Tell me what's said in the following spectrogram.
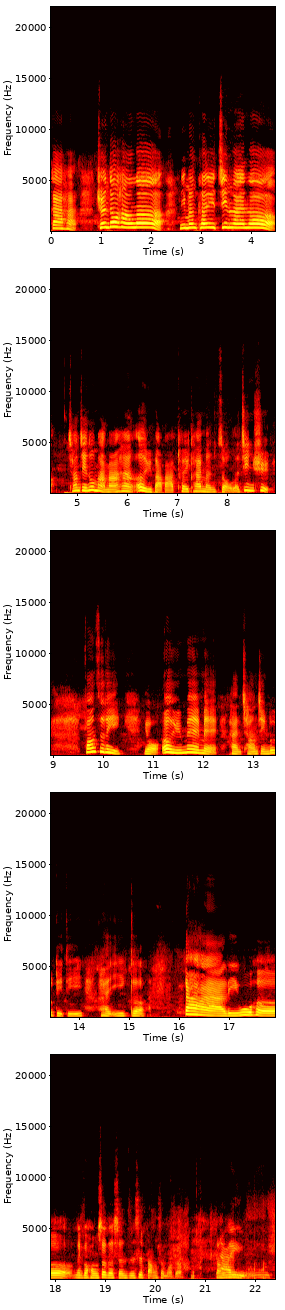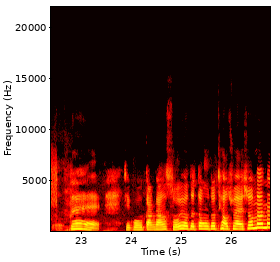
大喊：“全都好了，你们可以进来了。”长颈鹿妈妈和鳄鱼爸爸推开门走了进去。房子里有鳄鱼妹妹和长颈鹿弟弟，和一个大礼物盒。那个红色的绳子是绑什么的？绑礼物。对。结果刚刚所有的动物都跳出来说：“妈妈，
